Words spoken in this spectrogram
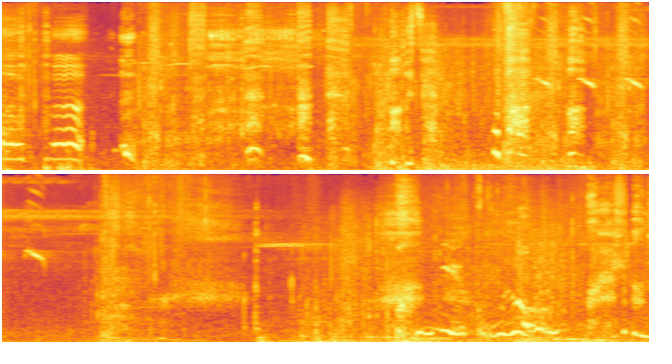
爸爸在，不怕。暴虐古龙，果然是暴虐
